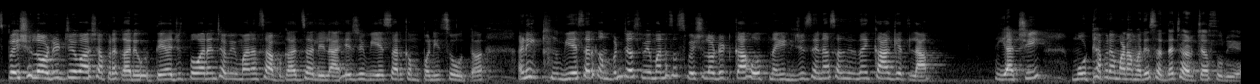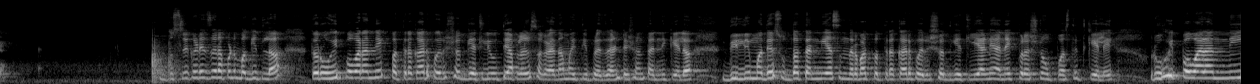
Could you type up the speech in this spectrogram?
स्पेशल ऑडिट जेव्हा अशा प्रकारे होते अजित पवारांच्या विमानाचा अपघात झालेला आहे जे व्ही एस आर कंपनीचं होतं. आणि व्ही एस आर कंपनीच्याच विमानाचं स्पेशल ऑडिट का होत नाही डीजीसीने असा निर्णय का घेतला याची मोठ्या प्रमाणामध्ये सध्या चर्चा सुरू आहे. दुसरीकडे जर आपण बघितलं तर रोहित पवारांनी एक पत्रकार परिषद घेतली होती. आपल्याला सगळ्यांना माहिती प्रेझेंटेशन त्यांनी केलं. दिल्लीमध्ये सुद्धा त्यांनी या संदर्भात पत्रकार परिषद घेतली आणि अनेक प्रश्न उपस्थित केले. रोहित पवारांनी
